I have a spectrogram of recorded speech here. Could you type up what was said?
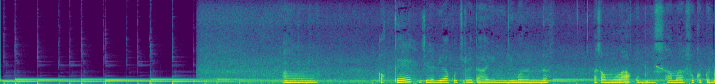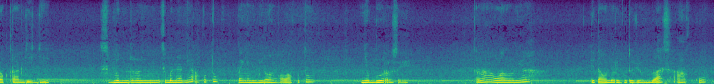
Hmm, Oke, jadi aku ceritain gimana asal mula aku bisa masuk ke kedokteran gigi. Sebenarnya sebenarnya aku tuh pengen bilang kalau aku tuh nyebur sih. Karena awalnya di tahun 2017 aku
